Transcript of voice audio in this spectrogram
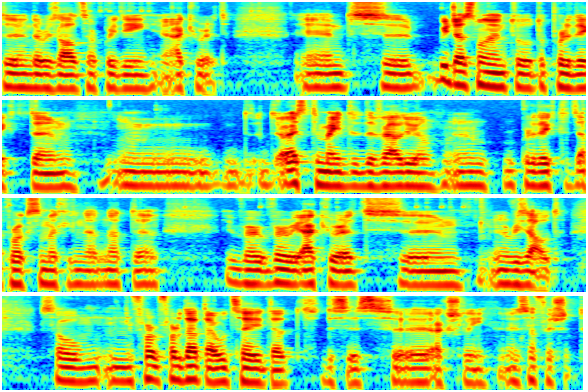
the results are pretty accurate. And uh, we just wanted to, to predict the, um, estimate the value um, predicted approximately not, not the very, very accurate um, result. So um, for, for that I would say that this is uh, actually uh, sufficient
